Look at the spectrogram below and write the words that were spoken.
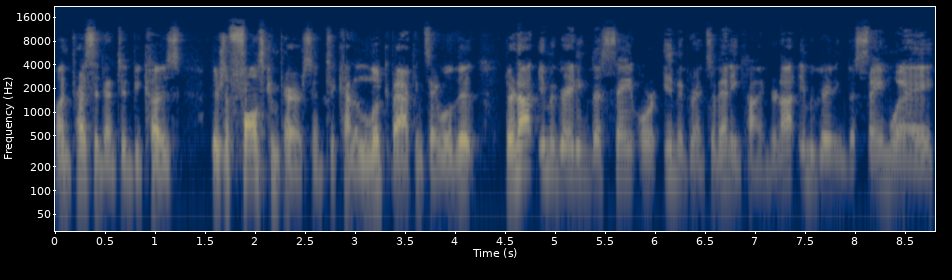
unprecedented because there's a false comparison to kind of look back and say well they're, they're not immigrating the same or immigrants of any kind. They're not immigrating the same way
